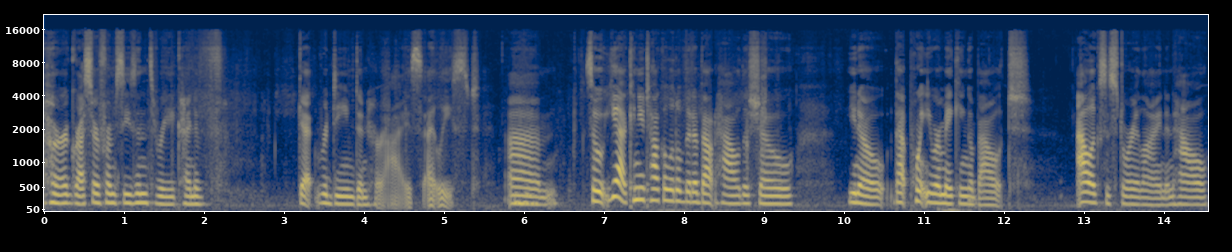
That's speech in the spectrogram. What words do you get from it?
her aggressor from season three kind of get redeemed in her eyes, at least. Um, so, yeah, can you talk a little bit about how the show, you know, that point you were making about Alex's storyline and how,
